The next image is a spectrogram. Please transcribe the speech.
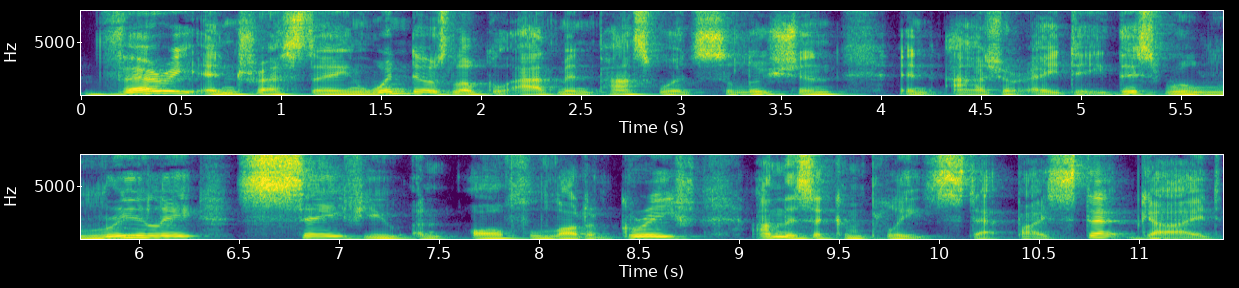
Very interesting Windows local admin password solution in Azure AD. This will really save you an awful lot of grief. And there's a complete step-by-step -step guide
